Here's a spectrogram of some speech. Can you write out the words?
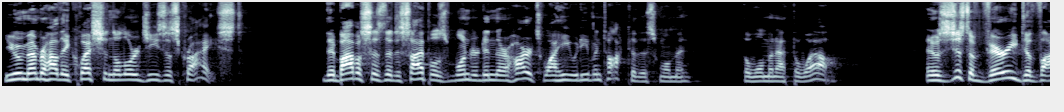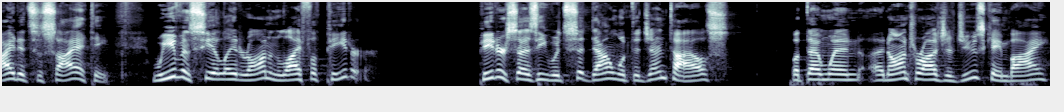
You remember how they questioned the Lord Jesus Christ. The Bible says the disciples wondered in their hearts why he would even talk to this woman, the woman at the well. And it was just a very divided society. We even see it later on in the life of Peter. Peter says he would sit down with the Gentiles, but then when an entourage of Jews came by,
